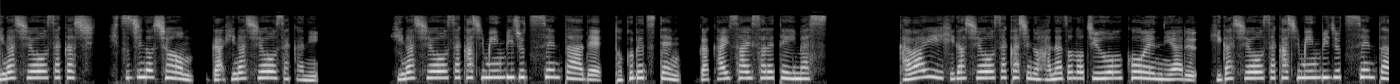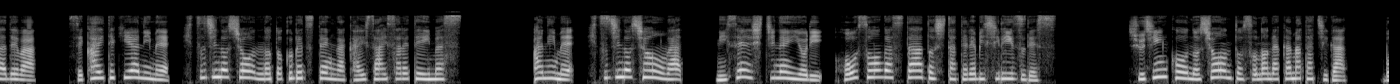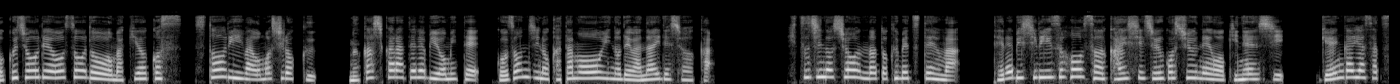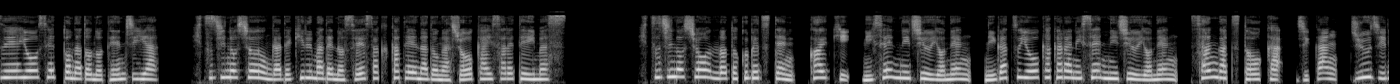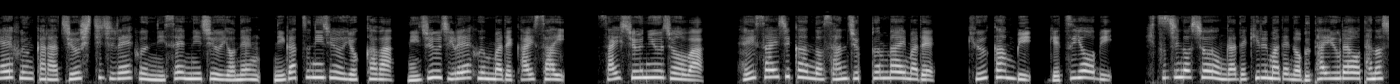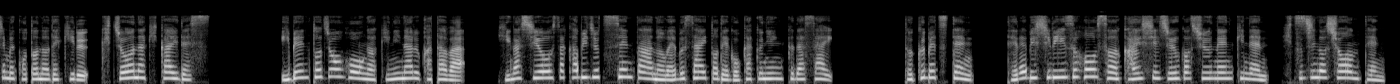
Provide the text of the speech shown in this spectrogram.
東大阪市羊のショーンが東大阪に、東大阪市民美術センターで特別展が開催されています。かわいい東大阪市の花園中央公園にある東大阪市民美術センターでは、世界的アニメ、羊のショーンの特別展が開催されています。アニメ、羊のショーンは、2007年より放送がスタートしたテレビシリーズです。主人公のショーンとその仲間たちが、牧場で大騒動を巻き起こすストーリーは面白く、昔からテレビを見てご存知の方も多いのではないでしょうか。羊のショーンの特別展は、テレビシリーズ放送開始15周年を記念し、原画や撮影用セットなどの展示や、羊のショーンができるまでの制作過程などが紹介されています。羊のショーンの特別展、会期2024年2月8日から2024年3月10日、時間10時0分から17時0分2024年2月24日は20時0分まで開催。最終入場は、閉催時間の30分前まで、休館日、月曜日、羊のショーンができるまでの舞台裏を楽しむことのできる貴重な機会です。イベント情報が気になる方は、東大阪美術センターのウェブサイトでご確認ください。特別展、テレビシリーズ放送開始15周年記念、羊のショーン展。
